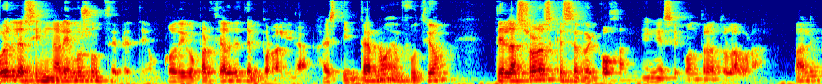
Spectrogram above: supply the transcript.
pues le asignaremos un CPT, un código parcial de temporalidad, a este interno en función de las horas que se recojan en ese contrato laboral. ¿vale?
